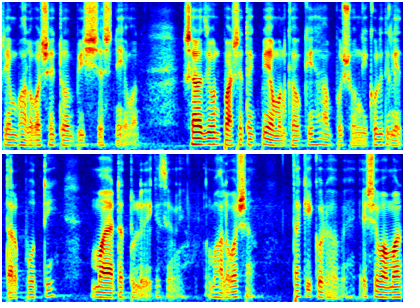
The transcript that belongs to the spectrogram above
প্রেম, ভালোবাসায় তো বিশ্বাস নেই আমার। সারা জীবন পাশে থাকবে এমন কাউকে আব্বু সঙ্গী করে দিলে তার প্রতি মায়াটা তুলে রেখেছি আমি। ভালোবাসা, তা কী করে হবে? এসব আমার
